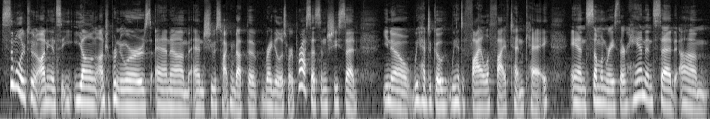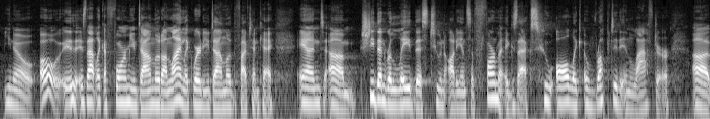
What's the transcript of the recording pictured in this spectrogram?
similar to an audience, of young entrepreneurs, and um, and she was talking about the regulatory process, and she said, you know, we had to go, we had to file a 510k, and someone raised their hand and said, um, you know, oh, is, is, that like a form you download online? Like, where do you download the 510k? And um, she then relayed this to an audience of pharma execs who all like erupted in laughter uh,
